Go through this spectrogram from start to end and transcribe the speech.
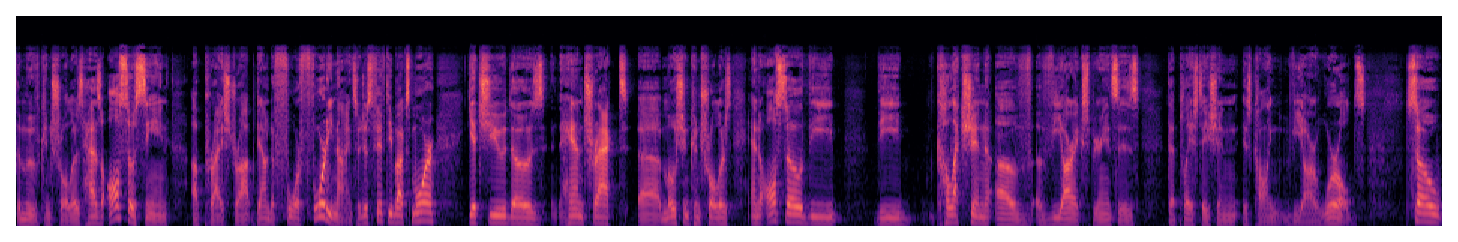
the Move controllers, has also seen a price drop down to 449. So just 50 bucks more gets you those hand tracked uh, motion controllers and also the the collection of, of VR experiences that PlayStation is calling VR Worlds. So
